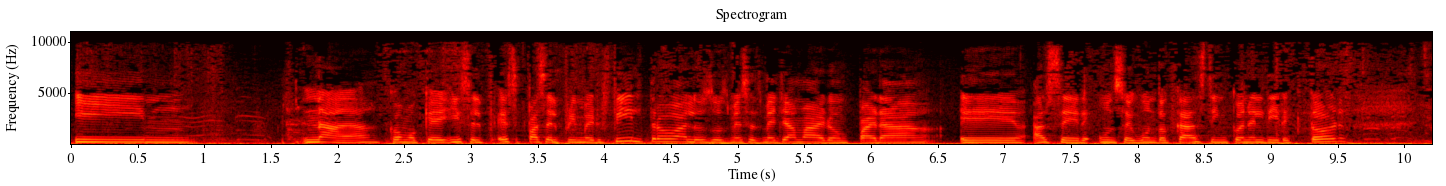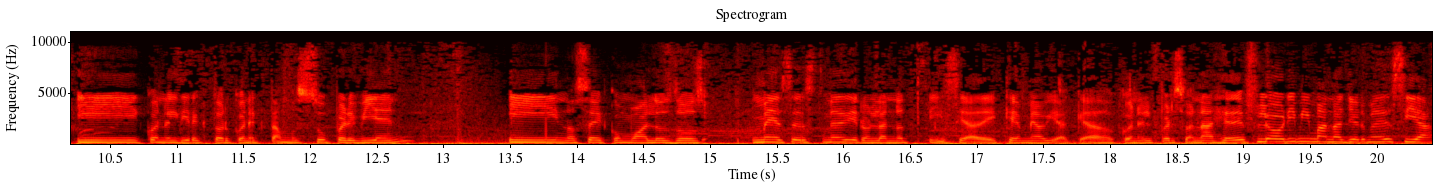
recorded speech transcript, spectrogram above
Y mm, nada, como que hice el, pasé el primer filtro, a los dos meses me llamaron para eh, hacer un segundo casting con el director y con el director conectamos súper bien y no sé, como a los dos meses me dieron la noticia de que me había quedado con el personaje de Flor y mi manager me decía,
